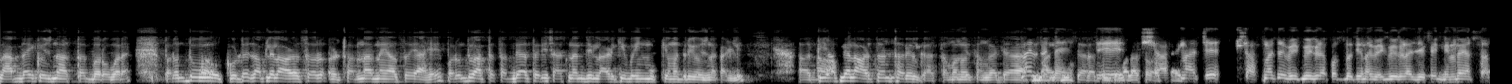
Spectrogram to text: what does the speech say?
लाभदायक योजना असतात बरोबर आहे. परंतु कुठेच आपल्याला अडसर ठरणार नाही असंही आहे. परंतु आता सध्या तरी शासनाने जी लाडकी बहीण मुख्यमंत्री योजना काढली ती हा. आपल्याला अडचण ठरेल का? समन्वय संघाच्या? शासनाचे शासनाच्या वेगवेगळ्या पद्धतीनं वेगवेगळ्या जे काही निर्णय असतात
